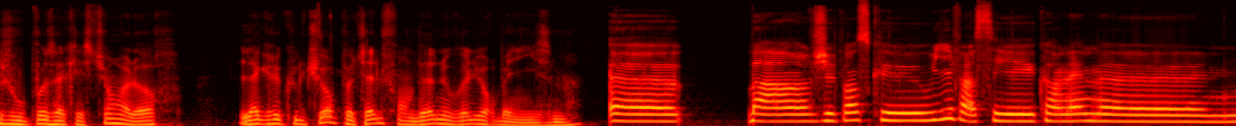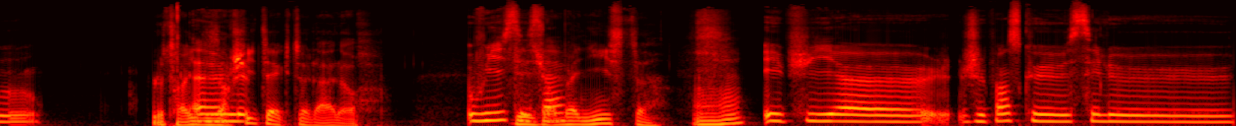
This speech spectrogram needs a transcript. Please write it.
Je vous pose la question alors. L'agriculture peut-elle fonder un nouvel urbanisme? Euh, ben, Je pense que oui, enfin, c'est quand même... Euh, le travail des architectes, là alors oui, c'est ça. Des urbanistes. Mhm. Et puis, euh, je pense que c'est le.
